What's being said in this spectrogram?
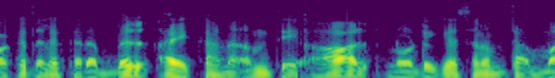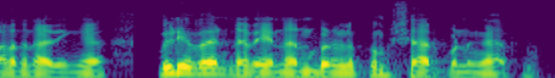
பக்கத்தில் இருக்கிற பெல் ஐக்கானை அமைத்தி ஆல் நோட்டிஃபிகேஷன் அமைத்த மறந்துடாதீங்க. வீடியோவை நிறைய நண்பர்களுக்கும் ஷேர் பண்ணுங்கள்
